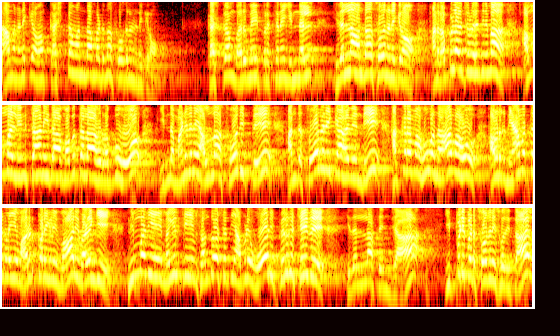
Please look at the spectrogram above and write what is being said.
நாம் நினைக்கிறோம் கஷ்டம் வந்தால் மட்டும்தான் சோதனை நினைக்கிறோம். கஷ்டம் வறுமை பிரச்சனை இன்னல் இதெல்லாம் வந்தா சோதனை நினைக்கிறோம். ஆனா ரப்புல்லா சொல்றது தெரியுமா? அம்மல் இன்சான் இதா மபுத்தலாஹு ரப்புஹு. இந்த மனிதனை அல்லாஹ் சோதித்து அந்த சோதனைக்காக வேண்டி அக்கரமாகவும் நாமஹு. அவனுக்கு ஞாபகங்களையும் அருட்கொடைகளையும் வாரி வழங்கி நிம்மதியை மகிழ்ச்சியையும் சந்தோஷத்தையும் அப்படியே ஓடி பெருக செய்து இதெல்லாம் செஞ்சா இப்படிப்பட்ட சோதனை சோதித்தால்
